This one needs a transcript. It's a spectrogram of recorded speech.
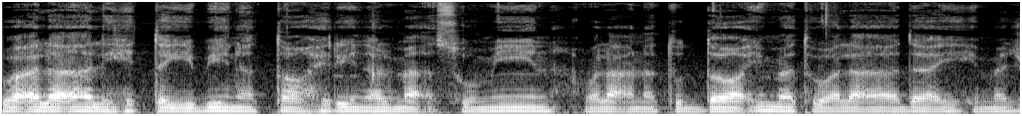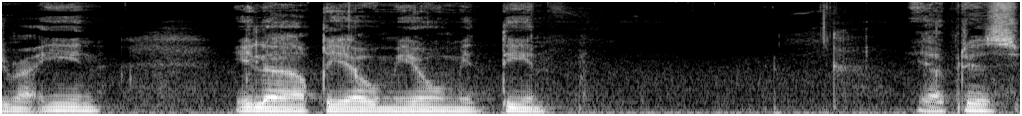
وعلى آله الطيبين الطاهرين المأسومين ولعنة الدائمة على أعدائهم أجمعين إلى قيوم يوم الدين Я прежде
